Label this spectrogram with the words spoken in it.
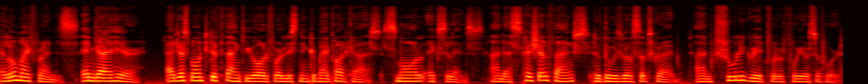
Hello, my friends. Nguy here. I just wanted to thank you all for listening to my podcast, Small Excellence, and a special thanks to those who have subscribed. I'm truly grateful for your support.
